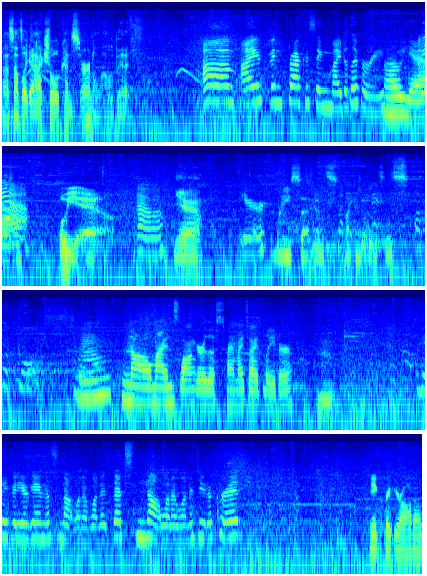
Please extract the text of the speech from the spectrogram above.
That sounds like actual concern a little bit. Um, I've been practicing my delivery. Oh yeah. Oh yeah. yeah. Oh yeah. Oh Yeah. dear. Three seconds. My condolences. Hmm? No, mine's longer this time. I died later. Hey, video game. That's not what I wanted. That's not what I wanted to do to crit. Did it crit your auto?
